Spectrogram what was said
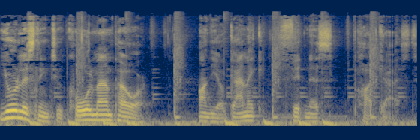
You're listening to Coleman Power on the Organic Fitness Podcast.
